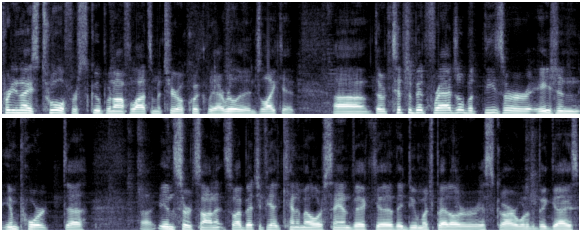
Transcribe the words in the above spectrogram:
Pretty nice tool for scooping off lots of material quickly. I really like it. Uh, the tip's a bit fragile, but these are Asian import uh, uh, inserts on it. So I bet you if you had Kennametal or Sandvik, uh, they do much better, or Iscar, one of the big guys.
